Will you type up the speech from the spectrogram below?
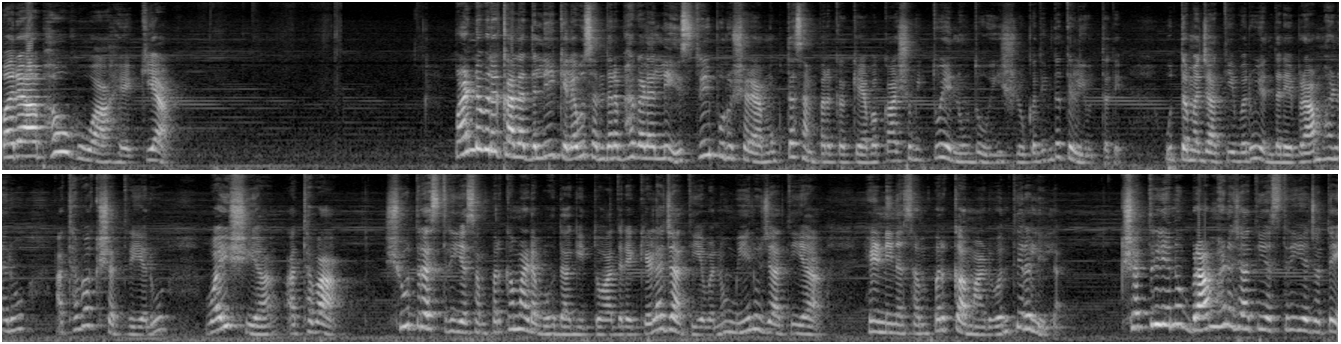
पराभव हुआ है क्या ಪಾಂಡವರ ಕಾಲದಲ್ಲಿ ಕೆಲವು ಸಂದರ್ಭಗಳಲ್ಲಿ ಸ್ತ್ರೀ ಪುರುಷರ ಮುಕ್ತ ಸಂಪರ್ಕಕ್ಕೆ ಅವಕಾಶವಿತ್ತು ಎನ್ನುವುದು ಈ ಶ್ಲೋಕದಿಂದ ತಿಳಿಯುತ್ತದೆ ಉತ್ತಮ ಜಾತಿಯವರು ಎಂದರೆ ಬ್ರಾಹ್ಮಣರು ಅಥವಾ ಕ್ಷತ್ರಿಯರು ವೈಶ್ಯ ಅಥವಾ ಶೂದ್ರ ಸ್ತ್ರೀಯ ಸಂಪರ್ಕ ಮಾಡಬಹುದಾಗಿತ್ತು ಆದರೆ ಕೆಳಜಾತಿಯವನು ಮೇಲು ಜಾತಿಯ ಹೆಣ್ಣಿನ ಸಂಪರ್ಕ ಮಾಡುವಂತಿರಲಿಲ್ಲ ಕ್ಷತ್ರಿಯನು ಬ್ರಾಹ್ಮಣ ಜಾತಿಯ ಸ್ತ್ರೀಯ ಜೊತೆ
